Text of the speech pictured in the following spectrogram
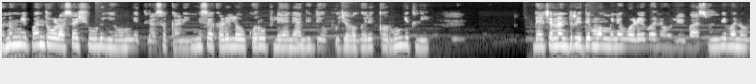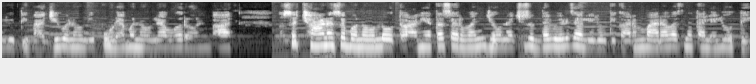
म्हणून मी पण थोडासा शूट घेऊन घेतला सकाळी. मी सकाळी लवकर उठले आणि आधी देवपूजा वगैरे करून घेतली. त्याच्यानंतर इथे मम्मीने वडे बनवले बासुंदी बनवली होती भाजी बनवली पोळ्या बनवल्या वरण भात. असं छान असं बनवलं होतं आणि आता सर्वांनी जेवणाची सुद्धा वेळ झालेली होती कारण बारा वाजण्यात आलेले होते.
